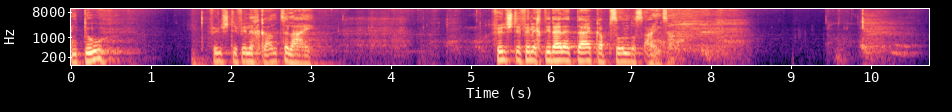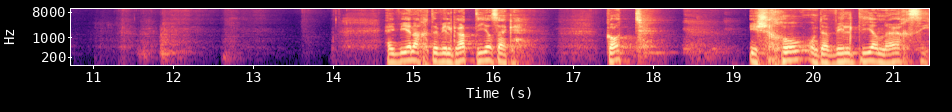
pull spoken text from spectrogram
Und du fühlst dich vielleicht ganz allein fühlst du dich vielleicht in diesen Tagen besonders einsam. Hey, Weihnachten will gerade dir sagen, Gott ist gekommen und er will dir näher sein.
